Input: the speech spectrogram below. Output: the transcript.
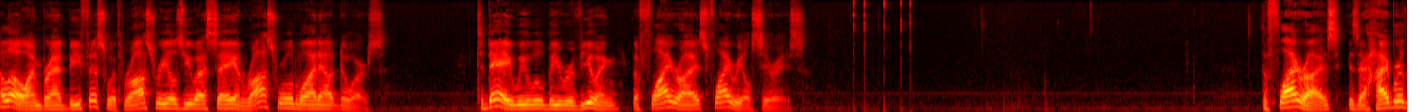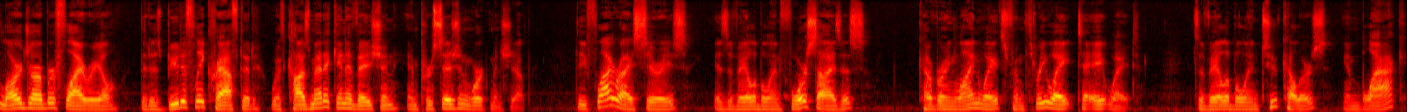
Hello, I'm Brad Beefus with Ross Reels USA and Ross Worldwide Outdoors. Today we will be reviewing the Fly-Rise Fly Reel series. The Fly-Rise is a hybrid large arbor fly reel that is beautifully crafted with cosmetic innovation and precision workmanship. The Fly-Rise series is available in four sizes, covering line weights from 3 weight to 8 weight. It's available in two colors, in black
